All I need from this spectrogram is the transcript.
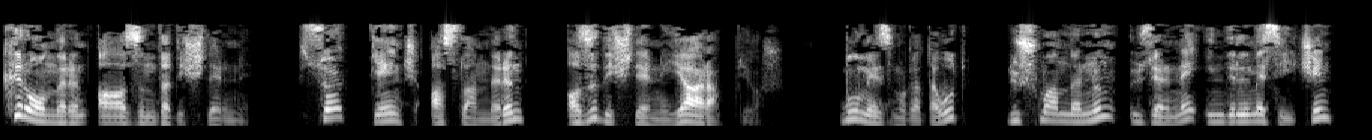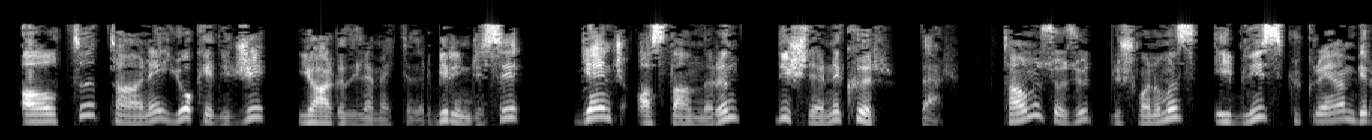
kır onların ağzında dişlerini. Sök genç aslanların azı dişlerini ya Rab diyor. Bu mezmurda Davut düşmanlarının üzerine indirilmesi için altı tane yok edici yargı dilemektedir. Birincisi genç aslanların dişlerini kır der. Tanrı sözü düşmanımız iblis kükreyen bir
